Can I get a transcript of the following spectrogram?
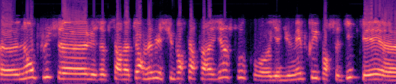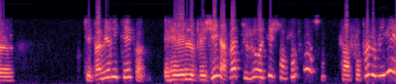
Non, plus les observateurs, même les supporters parisiens, je trouve qu'il y a du mépris pour ce type qui est, qui est pas mérité. Quoi. Et le PSG n'a pas toujours été champion de France. Enfin, faut pas l'oublier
